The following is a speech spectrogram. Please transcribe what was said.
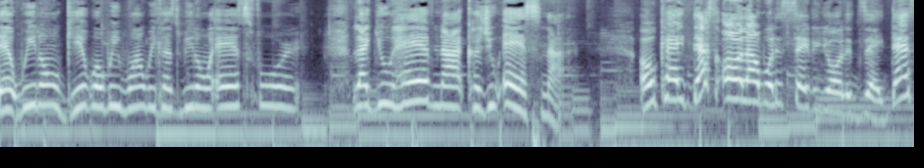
that we don't get what we want because we don't ask for it. Like you have not because you ask not. Okay, that's all I want to say to y'all today. That's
